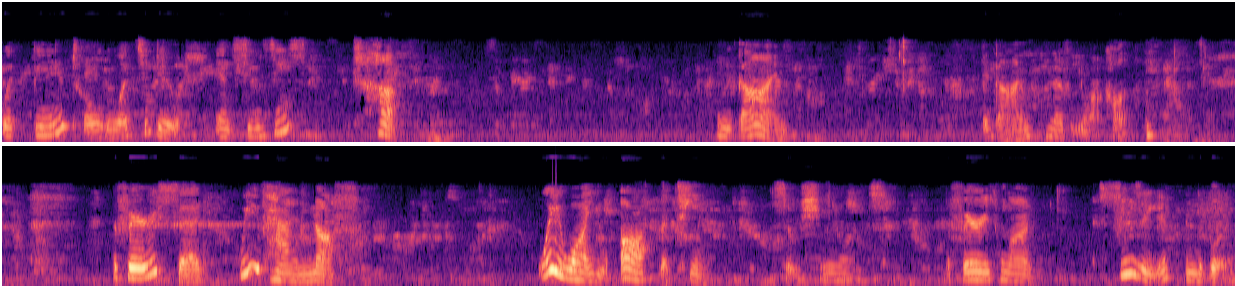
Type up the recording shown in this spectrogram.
with being told what to do, and Susie's tough the guy, guy, whatever you want to call it. The fairy said, We've had enough. We want you off the team. So she wants, the fairies want Susie in the blue.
